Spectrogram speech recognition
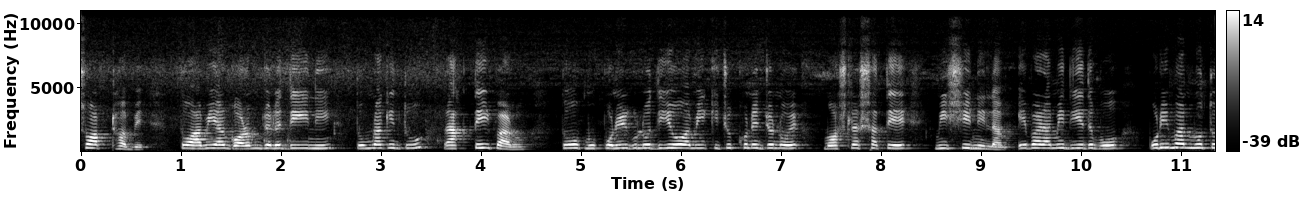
সফট হবে। তো আমি আর গরম জলে দিইনি, তোমরা কিন্তু রাখতেই পারো। তো পনিরগুলো দিয়েও আমি কিছুক্ষণের জন্য মশলার সাথে মিশিয়ে নিলাম। এবার আমি দিয়ে দেবো পরিমাণ মতো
